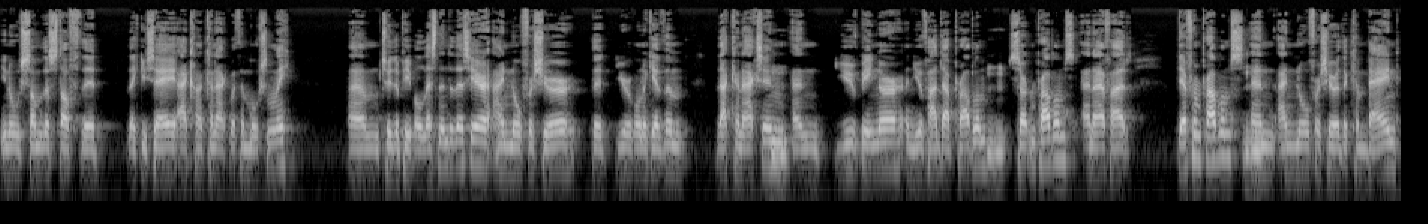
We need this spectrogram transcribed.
you know some of the stuff that, like you say, I can't connect with emotionally. Um, to the people listening to this here, I know for sure that you're going to give them that connection, and you've been there and you've had that problem, Mhm. certain problems, and I've had different problems, Mhm. and I know for sure that combined,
